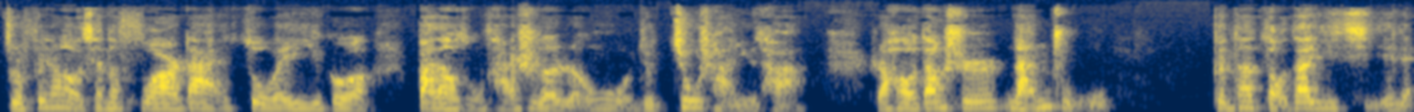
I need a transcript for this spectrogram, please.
就是非常有钱的富二代，作为一个霸道总裁式的人物，就纠缠于他。然后当时男主跟他走在一起，两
